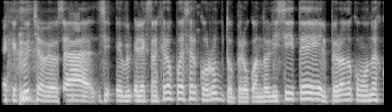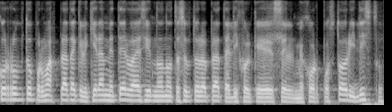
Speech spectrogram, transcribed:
es que escúchame, o sea, si- el, el extranjero puede ser corrupto, pero cuando licite, el peruano como no es corrupto, por más plata que le quieran meter, va a decir, no, no te acepto la plata, elijo el que es el mejor postor y listo.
